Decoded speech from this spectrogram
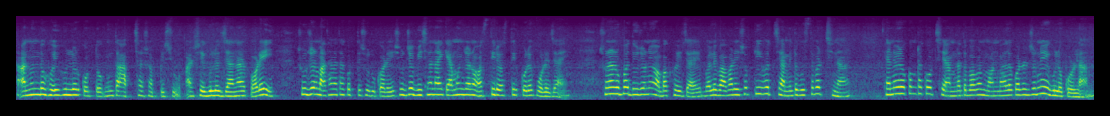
আনন্দ হই হুল্লোড় করতো, কিন্তু আবছা সব কিছু আর সেগুলো জানার পরেই সূর্যর মাথা ব্যথা করতে শুরু করে। সূর্য বিছানায় কেমন যেন অস্থির অস্থির করে পড়ে যায়। সোনার উপর দুজনে অবাক হয়ে যায়। বলে, বাবার এসব কি হচ্ছে? আমি তো বুঝতে পারছি না। কেন এরকমটা করছে? আমরা তো বাবার মন ভালো করার জন্য এগুলো করলাম।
